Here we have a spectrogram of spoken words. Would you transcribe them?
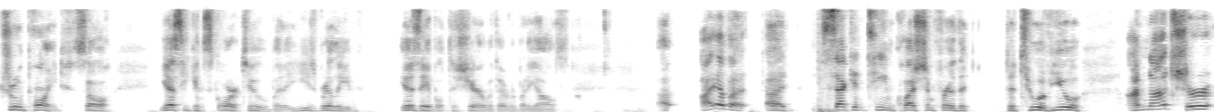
true point. So yes, he can score too, but he's really is able to share with everybody else. Uh, I have a, a second team question for the the two of you. I'm not sure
